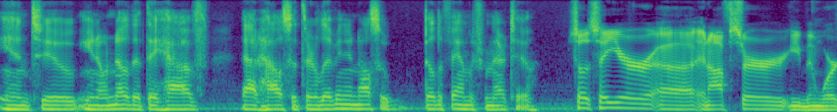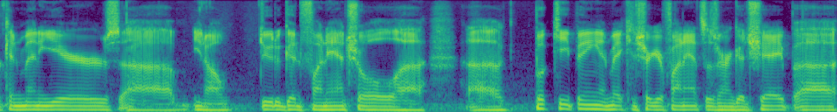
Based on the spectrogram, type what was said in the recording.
and to you know know that they have that house that they're living in and also build a family from there too. So, say you're uh, an officer, you've been working many years, uh, you know, due to good financial uh, uh bookkeeping and making sure your finances are in good shape. Uh,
